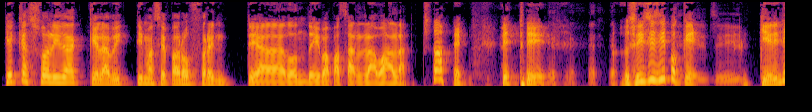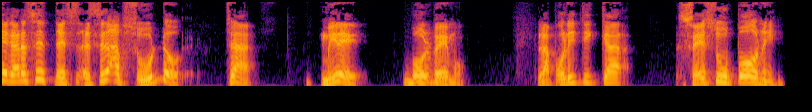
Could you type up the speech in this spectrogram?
qué casualidad que la víctima se paró frente a donde iba a pasar la bala. ¿sabes? Este, sí, sí, sí, porque quieren llegar a ese, ese absurdo. O sea, mire, volvemos. La política se supone,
